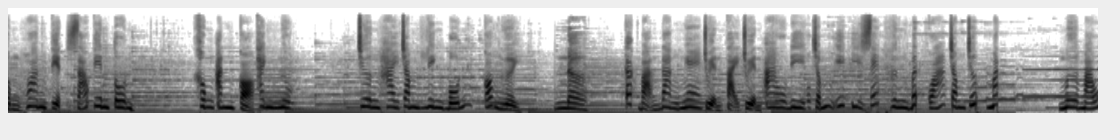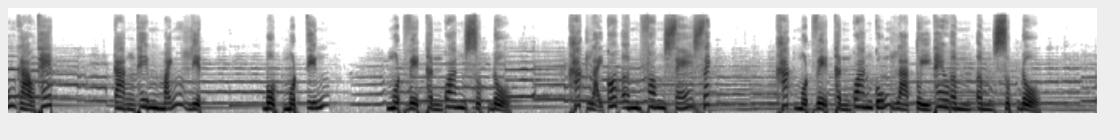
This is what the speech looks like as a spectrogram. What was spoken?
hồng hoang tiệt giáo tiên tôn. Không ăn cỏ thanh ngư. Chương 204 có người. N. Các bạn đang nghe chuyện tại chuyện Audi.xyz hưng bất quá trong trước mắt. Mưa máu gào thét. Càng thêm mãnh liệt. Bột một tiếng. Một vệt thần quang sụp đổ. Khác lại có âm phong xé sách Khác một vệ thần quang cũng là tùy theo ầm ầm sụp đổ.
